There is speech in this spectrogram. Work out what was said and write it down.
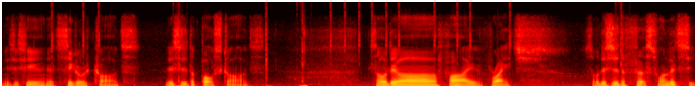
This is here, that's cigarette cards. This is the postcards. So there are five, right. So this is the first one, let's see.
